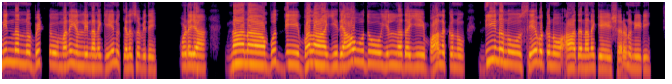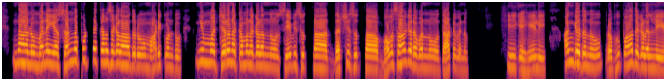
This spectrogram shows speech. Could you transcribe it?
ನಿನ್ನನ್ನು ಬಿಟ್ಟು ಮನೆಯಲ್ಲಿ ನನಗೇನು ಕೆಲಸವಿದೆ? ಒಡೆಯ ಜ್ಞಾನ, ಬುದ್ಧಿ, ಬಲ ಇದ್ಯಾವುದೂ ಇಲ್ಲದ ಈ ಬಾಲಕನು, ದೀನನು ಸೇವಕನು ಆದ ನನಗೆ ಶರಣು ನೀಡಿ. ನಾನು ಮನೆಯ ಸಣ್ಣ ಪುಟ್ಟ ಕೆಲಸಗಳಾದರೂ ಮಾಡಿಕೊಂಡು ನಿಮ್ಮ ಚರಣ ಕಮಲಗಳನ್ನು ಸೇವಿಸುತ್ತಾ, ದರ್ಶಿಸುತ್ತಾ, ಭವಸಾಗರವನ್ನು ದಾಟುವೆನು. ಹೀಗೆ ಹೇಳಿ ಅಂಗದನು ಪ್ರಭುಪಾದಗಳಲ್ಲಿ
